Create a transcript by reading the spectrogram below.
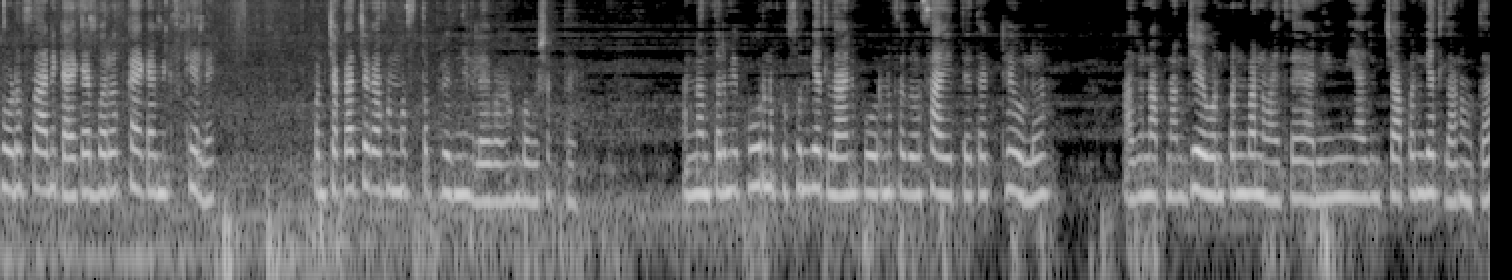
थोडंसं आणि काय काय बरंच काय काय मिक्स केलं आहे पण चकाचक असा मस्त फ्रीज निघला आहे बघा बघू शकताय. आणि नंतर मी पूर्ण पुसून घेतलं आणि पूर्ण सगळं साहित्य त्यात ठेवलं. अजून आपणाला जेवण पण बनवायचं आहे आणि मी अजून चहा पण घेतला नव्हता.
